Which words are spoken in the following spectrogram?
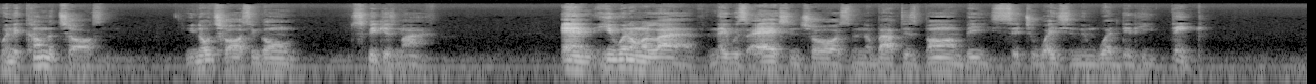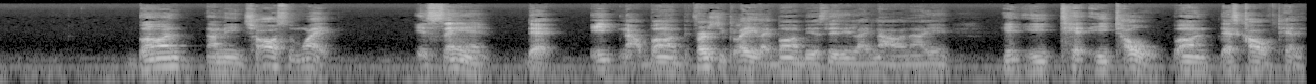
when it come to Charleston, you know Charleston gonna speak his mind. And he went on a live and they was asking Charleston about this Bun B situation and what did he think. Bun, I mean Charleston White is saying that he now Bun first he played like Bun B is like nah, nah, he he he he told Bun that's called telling.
